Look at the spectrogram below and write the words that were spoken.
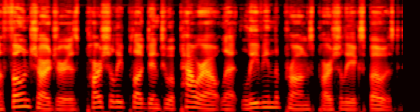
a phone charger is partially plugged into a power outlet, leaving the prongs partially exposed.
